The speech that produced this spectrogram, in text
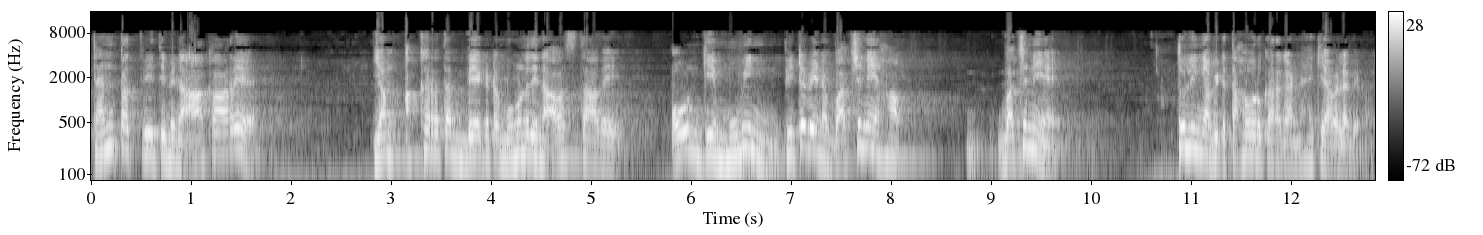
තැන්පත් වී තිබෙන ආකාරය යම් අකරතබ්බයකට මුහුණ දෙන අවස්ථාවේ ඔවුන්ගේ මුවින් පිට වෙන වචනය හා වචනය තුලින් අපිට තහවුරු කරගන්න හැකියාව ලැබෙනවා.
